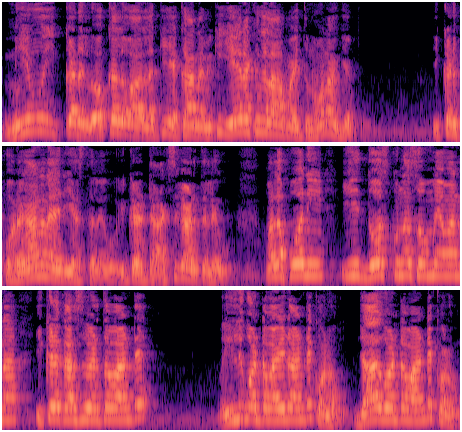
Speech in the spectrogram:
నీవు ఇక్కడ లోకల్ వాళ్ళకి ఎకానమీకి ఏ రకంగా లాభం అవుతున్నావో నాకు చెప్పు. ఇక్కడ పొరగాన నైరు చేస్తలేవు ఇక్కడ ట్యాక్స్ కడతలేవు. మళ్ళీ పోనీ ఈ దోసుకున్న సొమ్ము ఏమన్నా ఇక్కడ ఖర్చు పెడతావా అంటే ఇల్లు కొంటవా ఈడ అంటే కొనవు జాగ కొంటవా అంటే కొనవు.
